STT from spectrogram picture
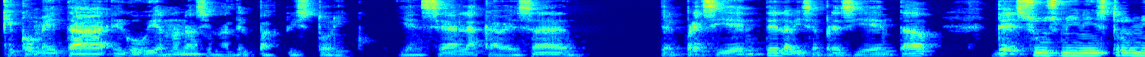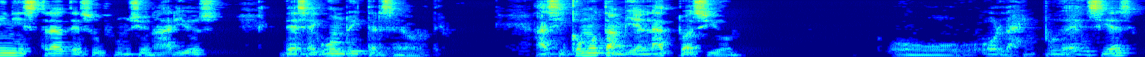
que cometa el gobierno nacional del pacto histórico, bien sea en la cabeza del presidente, la vicepresidenta, de sus ministros, ministras, de sus funcionarios de segundo y tercer orden, así como también la actuación o, o las imprudencias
